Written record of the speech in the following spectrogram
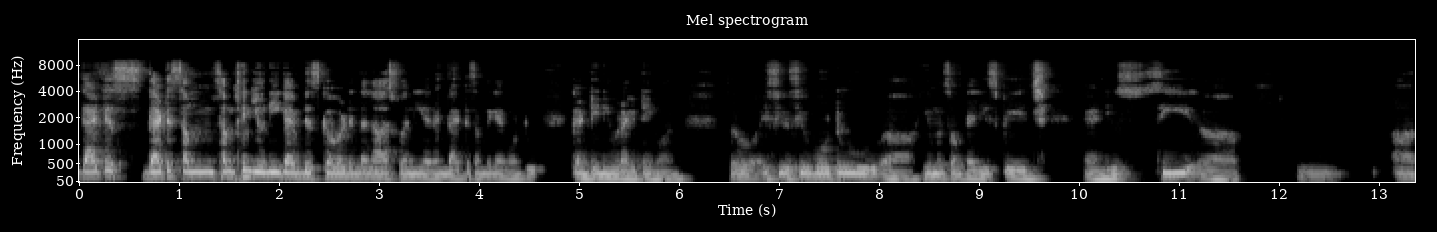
that is that is some something unique I've discovered in the last one year, and that is something I want to continue writing on. So if you if you go to uh, Humans of Delhi's page and you see uh, mm, uh,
